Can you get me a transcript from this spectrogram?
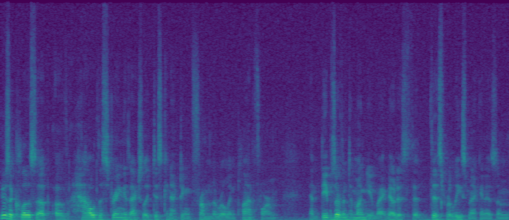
Here's a close-up of how the string is actually disconnecting from the rolling platform. And the observant among you might notice that this release mechanism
